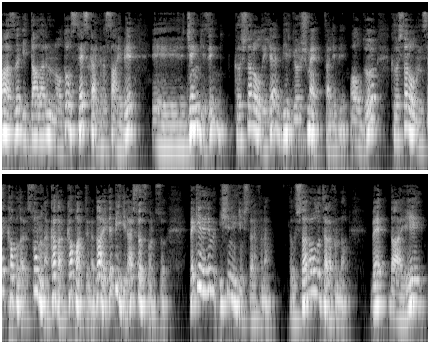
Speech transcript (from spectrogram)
bazı iddialarının olduğu ses kaydının sahibi e, Cengiz'in Kılıçdaroğlu ile bir görüşme talebi olduğu, Kılıçdaroğlu'nun ise kapıları sonuna kadar kapattığına dair de bilgiler söz konusu. Ve gelelim işin ilginç tarafına. Kılıçdaroğlu tarafından ve dahi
